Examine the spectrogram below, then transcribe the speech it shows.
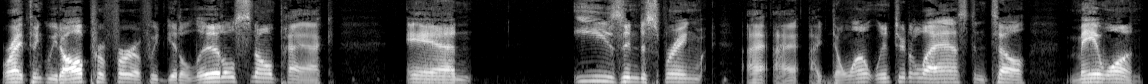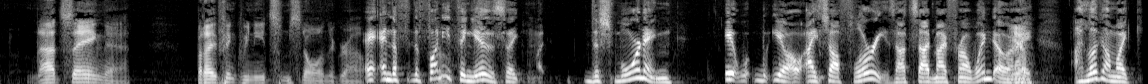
where I think we'd all prefer if we'd get a little snowpack and ease into spring. I, I, I don't want winter to last until May 1. I'm not saying that, but I think we need some snow on the ground. And, and the the funny thing is, like this morning, it you know I saw flurries outside my front window, and Yeah. I I look, I'm like,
